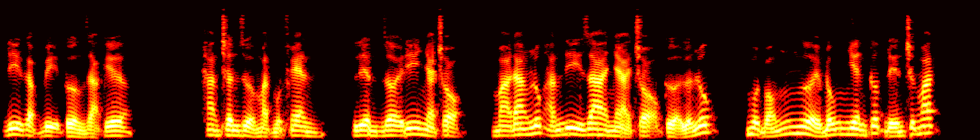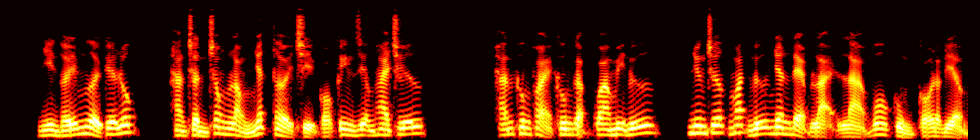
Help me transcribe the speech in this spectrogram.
đi gặp vị cường giả kia. Hàn trần rửa mặt một phen, liền rời đi nhà trọ, mà đang lúc hắn đi ra nhà trọ cửa lớn lúc, một bóng người bỗng nhiên cướp đến trước mắt nhìn thấy người kia lúc, hàn trần trong lòng nhất thời chỉ có kinh diễm hai chữ. Hắn không phải không gặp qua mỹ nữ, nhưng trước mắt nữ nhân đẹp lại là vô cùng có đặc điểm.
